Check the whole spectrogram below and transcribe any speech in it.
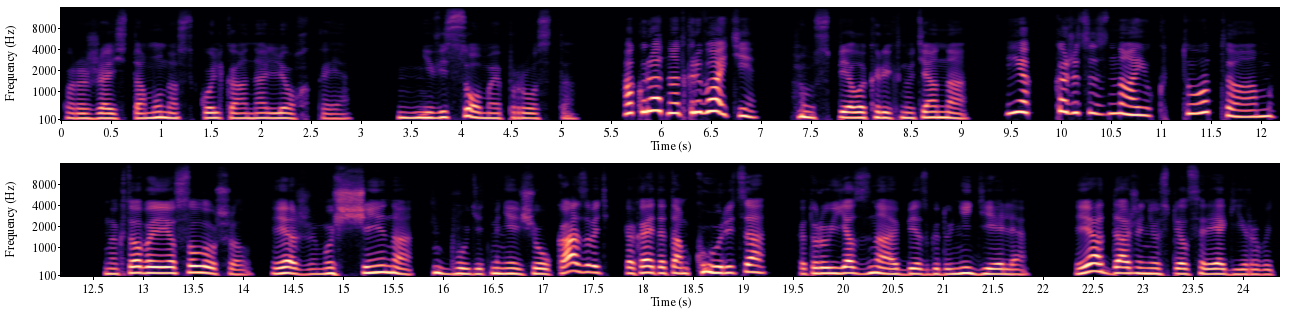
поражаясь тому, насколько она легкая. Невесомая просто. «Аккуратно открывайте!» — успела крикнуть она. «Я, кажется, знаю, кто там». Но кто бы ее слушал? Я же мужчина. Будет мне еще указывать какая-то там курица, которую я знаю без году неделя. Я даже не успел среагировать.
